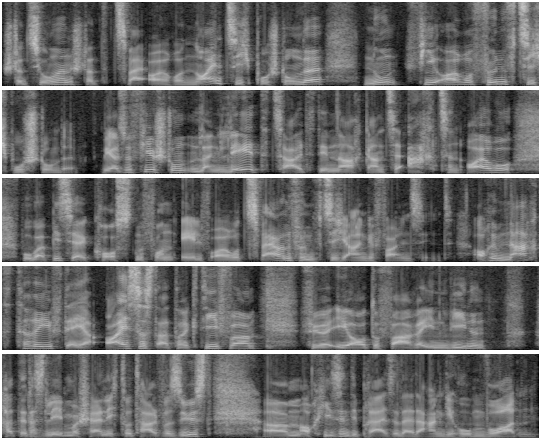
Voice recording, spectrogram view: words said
Stationen statt 2,90 Euro pro Stunde nun 4,50 Euro pro Stunde. Wer also vier Stunden lang lädt, zahlt demnach ganze 18 Euro, wobei bisher Kosten von 11,52 Euro angefallen sind. Auch im Nachttarif, der ja äußerst attraktiv war für E-Autofahrer in Wien, hat er das Leben wahrscheinlich total versüßt. Ähm, auch hier sind die Preise leider angehoben worden.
